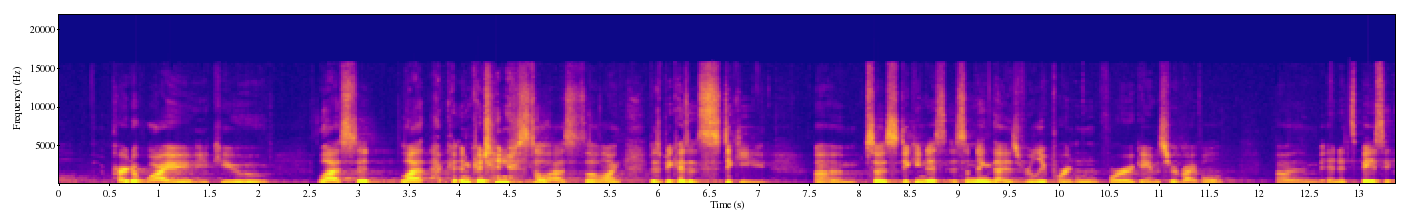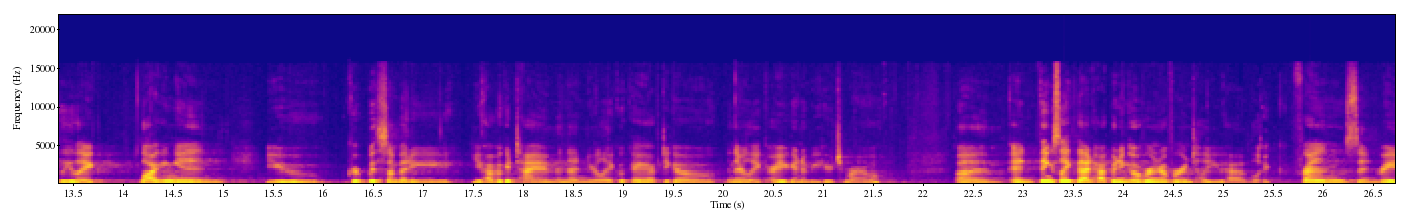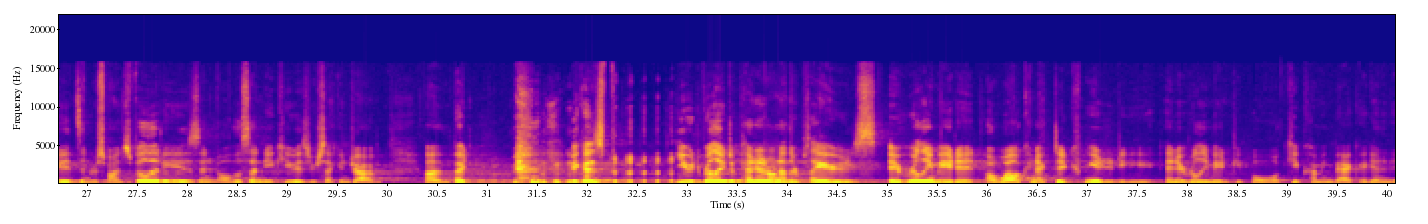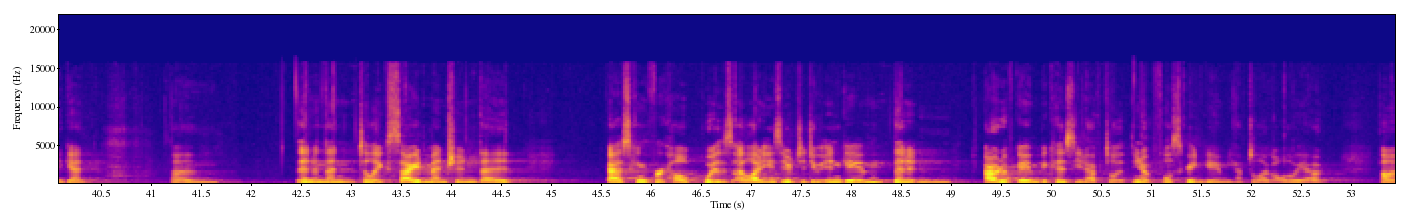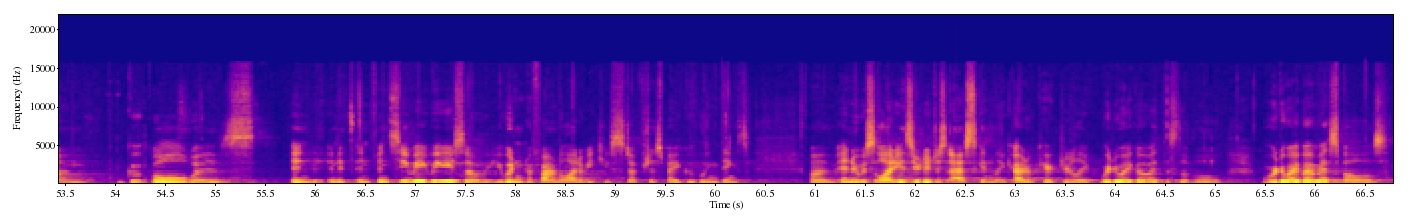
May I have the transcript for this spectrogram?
part of why EQ lasted and continues to last so long is because it's sticky. Um, so stickiness is something that is really important for a game survival. Um, and it's basically like logging in, you group with somebody, you have a good time, and then you're like, okay, I have to go. And they're like, are you gonna be here tomorrow? Um, and things like that happening over and over until you have like friends and raids and responsibilities, and all of a sudden EQ is your second job. Um, but because you'd really depended on other players, it really made it a well-connected community, and it really made people keep coming back again and again. Um, and, and then to like side mention that asking for help was a lot easier to do in-game than in out of game because you'd have to, you know, full screen game, you have to log all the way out. Um, Google was in, in its infancy maybe, so you wouldn't have found a lot of EQ stuff just by Googling things. Um, and it was a lot easier to just ask in like out of character, like where do I go at this level? Where do I buy my spells?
